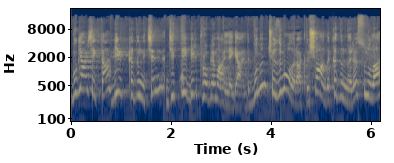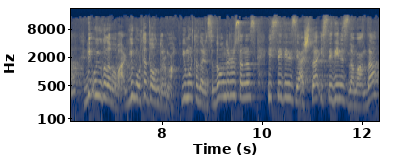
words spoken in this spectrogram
Bu gerçekten bir kadın için ciddi bir problem haline geldi. Bunun çözümü olarak da şu anda kadınlara sunulan bir uygulama var. Yumurta dondurma. Yumurtalarınızı dondurursanız istediğiniz yaşta, istediğiniz zamanda,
